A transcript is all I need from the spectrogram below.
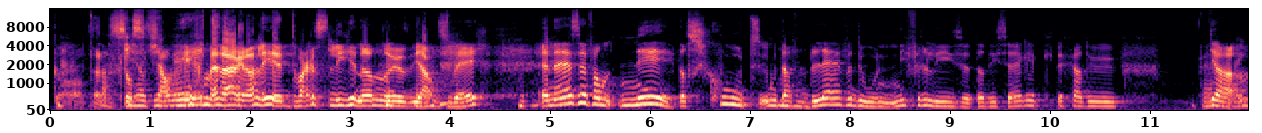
god, daar is Saskia, weer met haar allee, dwars liggen en eh, ja, zwijg. En hij zei van, nee, dat is goed, je moet dat blijven doen, niet verliezen. Dat is eigenlijk, dat gaat u... Ja,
